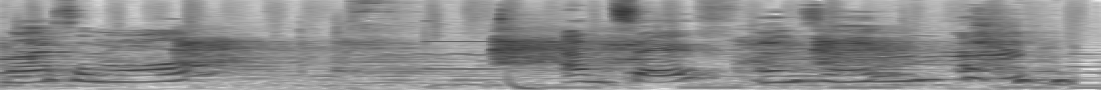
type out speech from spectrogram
Nice and warm And safe. and safe.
